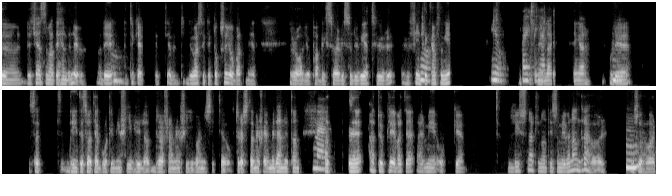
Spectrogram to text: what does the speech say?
uh, det känns som att det händer nu. Det, mm. det tycker jag, du har säkert också jobbat med radio och public service så du vet hur, hur fint ja. det kan fungera. Jo, verkligen. Och det, mm. Så det är inte så att jag går till min skivhylla och drar fram en skiva och nu sitter jag och tröstar mig själv med den, utan att, eh, att uppleva att jag är med och eh, lyssnar till någonting som även andra hör. Mm. Och så hör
